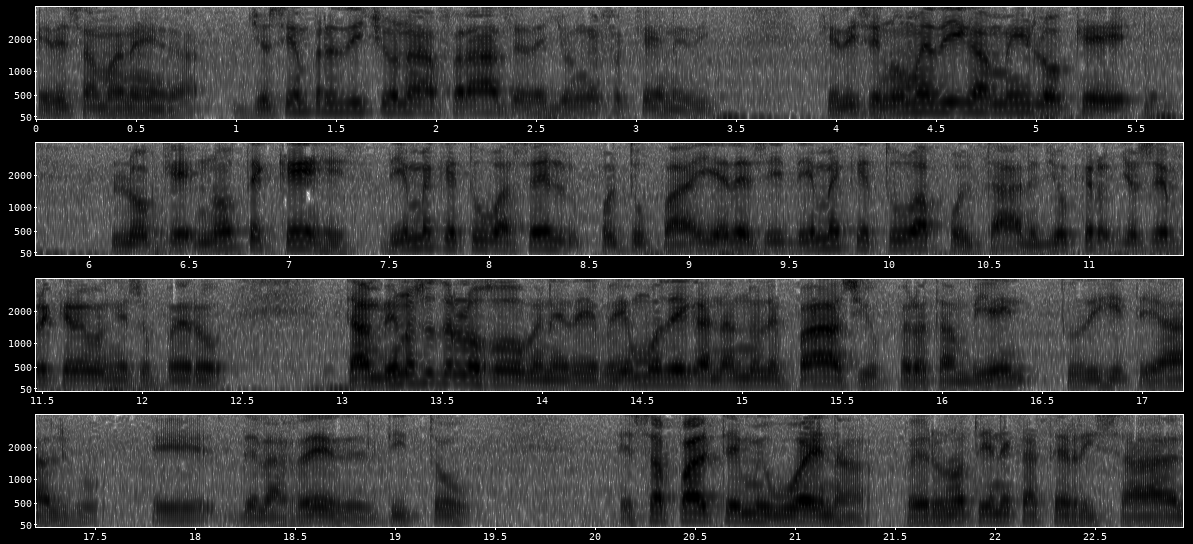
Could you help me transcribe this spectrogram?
es de esa manera. Yo siempre he dicho una frase de John F. Kennedy que dice, no me diga a mí lo que, lo que, no te quejes, dime qué tú vas a hacer por tu país, es decir, dime qué tú vas a aportar. Yo, creo, yo siempre creo en eso, pero también nosotros los jóvenes debemos de ganarnos el espacio, pero también tú dijiste algo eh, de las redes, del TikTok. Esa parte es muy buena, pero uno tiene que aterrizar,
